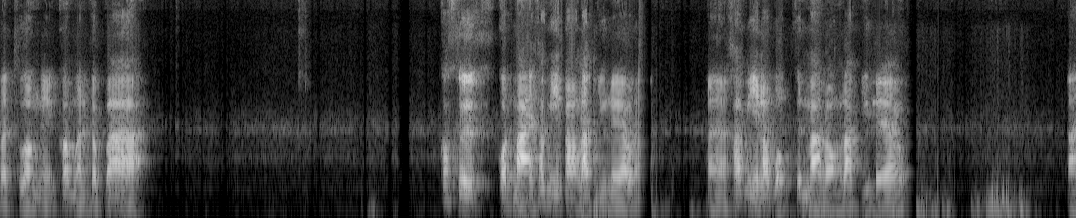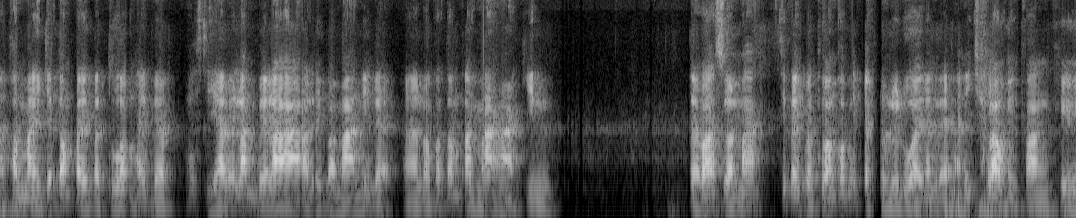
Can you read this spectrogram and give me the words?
ประท้วงเนี่ยก็เหมือนกับว่า ก็คือกฎหมายเขามีรองรับอยู่แล้วนะเขามีระบบขึ้นมารองรับอยู่แล้วอ่าทำไมจะต้องไปประท้วงให้แบบให้เสียเวลาเวลาอะไรประมาณนี้แหละเราก็ต้องทำมาหากิน แต่ว่าส่วนมากที่ไปประท้วงก็มีแต่คนรวยๆนั่นแหละ อันนี้จะเล่าให้ฟังคือ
